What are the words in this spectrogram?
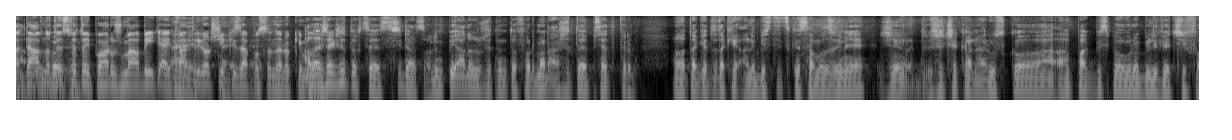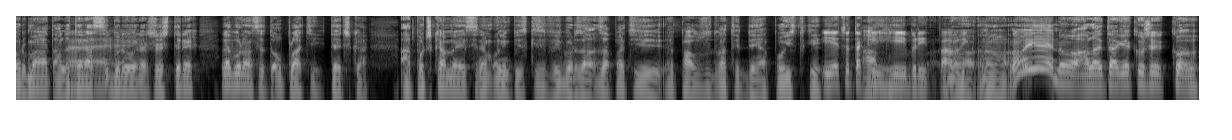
A dávno ten svetový pohár už mal byť, aj 2-3 Hej, ročníky hej, za posledné roky. Ale řekl, že to chce střídat s olympiádou, že tento format a že to je předkrm. No tak je to také alibistické samozřejmě, že, že čeká na Rusko a, a pak bychom urobili větší formát, ale teraz si budou hrať ve čtyřech, lebo nám se to oplatí, tečka. A počkáme, jestli nám olympijský výbor za, zaplatí pauzu dva týdny a pojistky. Je to taký a, hybrid, no, Pavlík. no, no je, no, ale tak akože... Ko,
